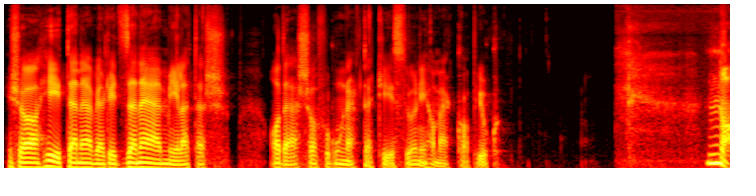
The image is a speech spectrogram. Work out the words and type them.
És a héten elvileg egy zenelméletes adással fogunk nektek készülni, ha megkapjuk. Na,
